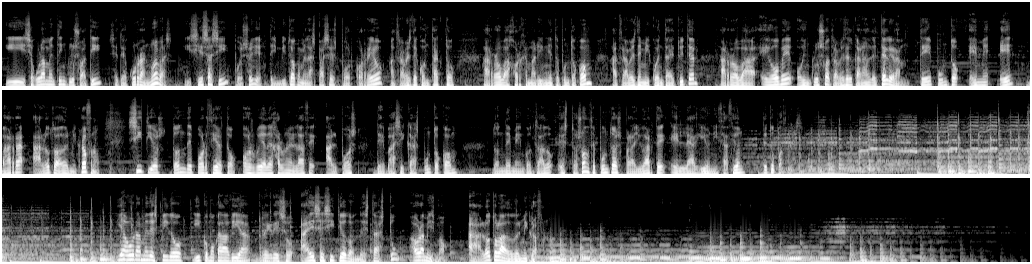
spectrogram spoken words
y seguramente incluso a ti se te ocurran nuevas. Y si es así, pues oye, te invito a que me las pases por correo a través de contacto arroba jorgemarinieto.com, a través de mi cuenta de Twitter, arroba eove o incluso a través del canal de Telegram, t.me barra al otro lado del micrófono. Sitios donde, por cierto, os voy a dejar un enlace al post de básicas.com donde me he encontrado estos 11 puntos para ayudarte en la guionización de tu podcast. Y ahora me despido y como cada día regreso a ese sitio donde estás tú ahora mismo, al otro lado del micrófono.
